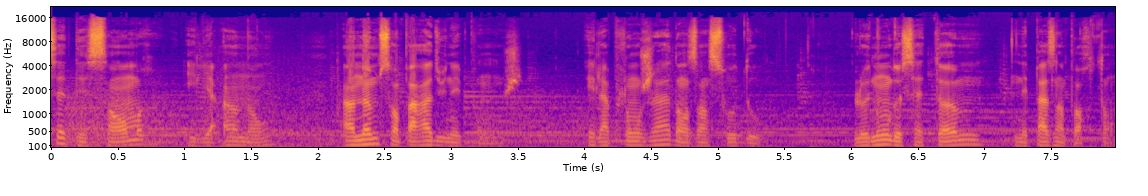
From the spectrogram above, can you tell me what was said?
17 décembre, il y a un an, un homme s'empara d'une éponge et la plongea dans un seau d'eau. Le nom de cet homme n'est pas important.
